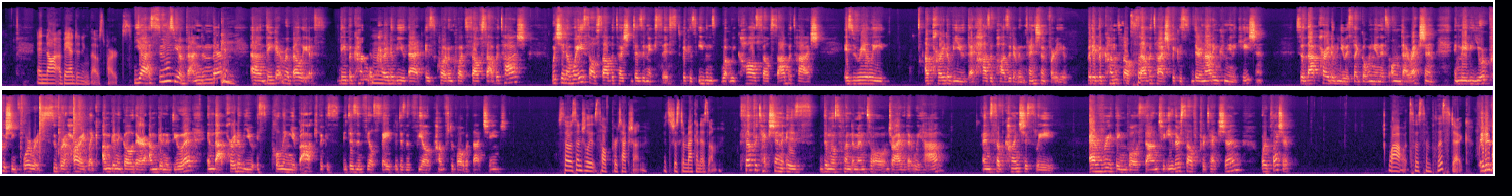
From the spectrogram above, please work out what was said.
and not abandoning those parts. Yeah, as soon as you abandon them, um, they get rebellious. They become the mm. part of you that is quote unquote self sabotage, which in a way, self sabotage doesn't exist because even what we call self sabotage is really a part of you that has a positive intention for you. But it becomes self sabotage because they're not in communication. So that part of you is like going in its own direction. And maybe you're pushing forward super hard, like, I'm going to go there, I'm going to do it. And that part of you is pulling you back because it doesn't feel safe, it doesn't feel comfortable with that change. So essentially, it's self protection, it's just a mechanism. Self protection is the most fundamental drive that we have. And subconsciously, everything boils down to either self protection or pleasure. Wow, it's so simplistic. It is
